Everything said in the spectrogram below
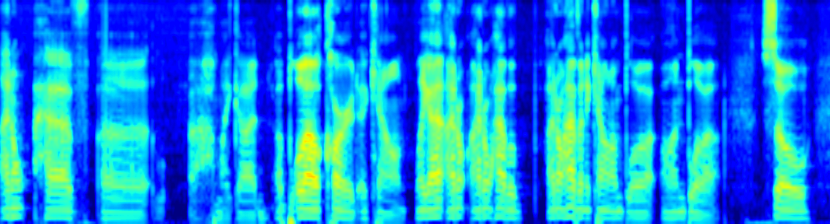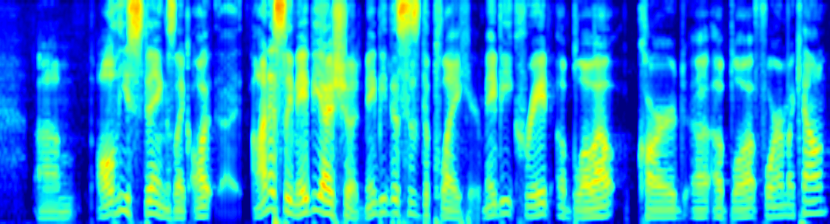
I don't have uh, oh my god, a blowout card account. Like I, I don't I don't have a I don't have an account on blowout on blowout. So um, all these things like honestly maybe I should. Maybe this is the play here. Maybe create a blowout card uh, a blowout forum account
